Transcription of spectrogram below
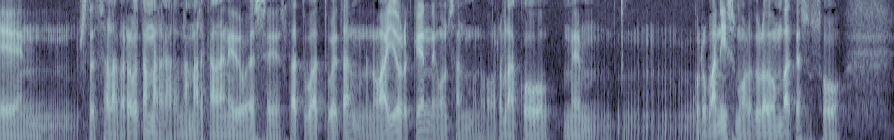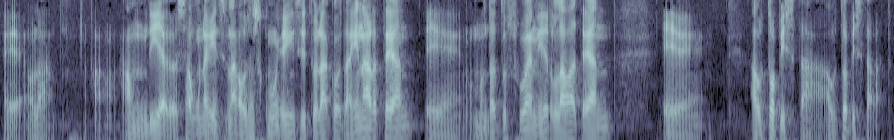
en uste zala berrogeta margarren amarkadan edo, ez? Estatu batuetan, bueno, Nueva Yorken, egon zan, bueno, horrelako men, urbanismo arduradun batez, oso, eh, hola, handia edo ezagun egin zena gauzaz egin zituelako, eta egin artean, eh, montatu zuen, irla batean, eh, autopista, autopista bat.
